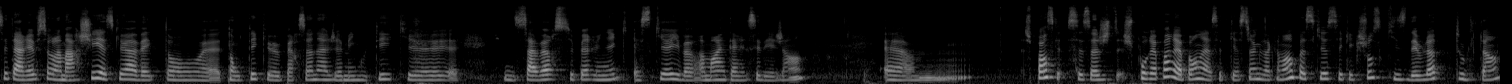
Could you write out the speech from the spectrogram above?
sais, tu arrives sur le marché, est-ce qu'avec ton, euh, ton thé que personne n'a jamais goûté, qui a une saveur super unique, est-ce qu'il va vraiment intéresser des gens? Euh, je pense que c'est ça. Je, je pourrais pas répondre à cette question exactement parce que c'est quelque chose qui se développe tout le temps.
